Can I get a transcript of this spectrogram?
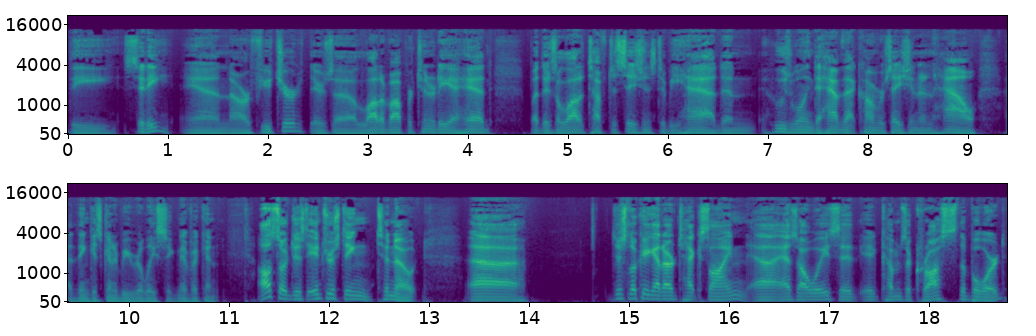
the city and our future. There's a lot of opportunity ahead, but there's a lot of tough decisions to be had, and who's willing to have that conversation and how, I think, is going to be really significant. Also, just interesting to note. Uh, just looking at our text line, uh, as always, it, it comes across the board.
